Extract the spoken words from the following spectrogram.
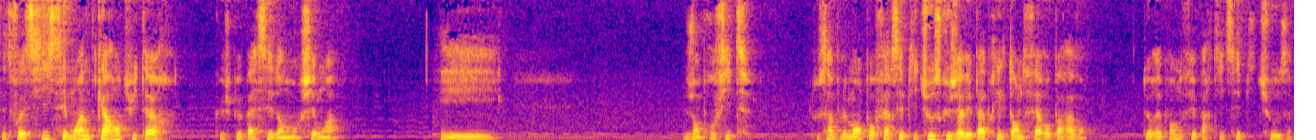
Cette fois-ci, c'est moins de 48 heures que je peux passer dans mon chez-moi. Et j'en profite tout simplement pour faire ces petites choses que j'avais pas pris le temps de faire auparavant. Te répondre fait partie de ces petites choses.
